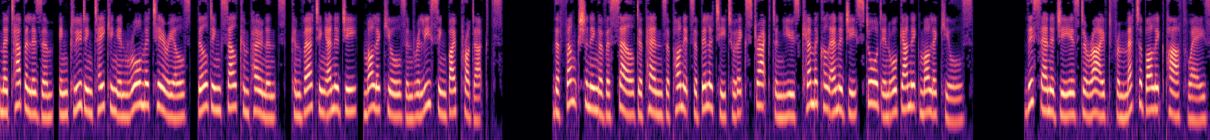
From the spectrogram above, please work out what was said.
Metabolism, including taking in raw materials, building cell components, converting energy, molecules and releasing byproducts. The functioning of a cell depends upon its ability to extract and use chemical energy stored in organic molecules. This energy is derived from metabolic pathways.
